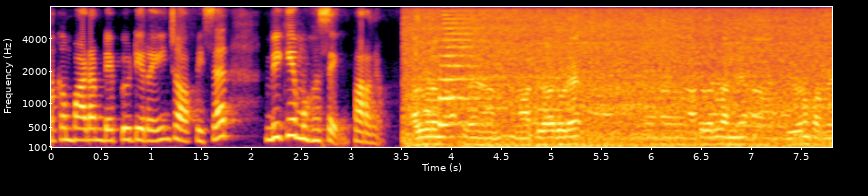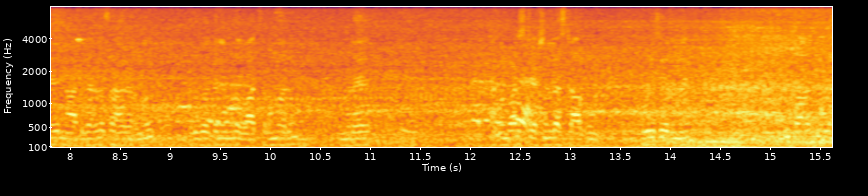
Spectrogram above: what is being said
Akampadam deputy range officer V K Muhasain പറഞ്ഞു. വിവരം നാട്ടുകാരുടെ അതുപോലെ വാച്ചർമാരും നമ്മുടെ സ്റ്റേഷനിലെ സ്റ്റാഫും ഭാഗത്തുള്ള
